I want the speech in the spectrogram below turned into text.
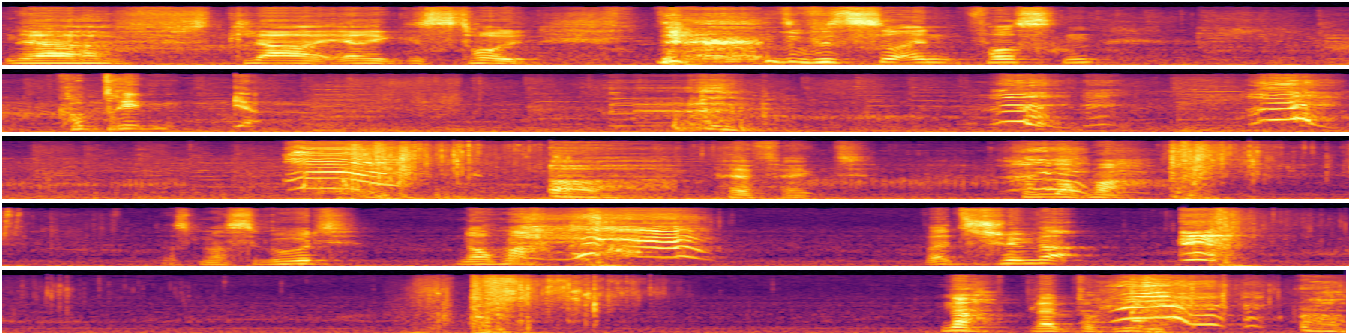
Ja, klar, Erik ist toll. Du bist so ein Pfosten. Komm, treten. Ja. Perfekt. Komm nochmal. Das machst du gut. Nochmal. Weil es so schön war. Na, bleib doch liegen. Oh.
